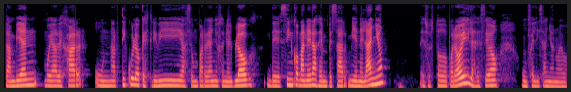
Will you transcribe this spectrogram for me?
También voy a dejar un artículo que escribí hace un par de años en el blog de cinco maneras de empezar bien el año. Eso es todo por hoy. Les deseo un feliz año nuevo.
